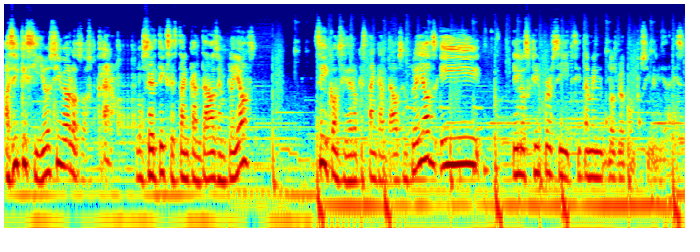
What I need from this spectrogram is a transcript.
Así que sí, yo sí veo a los dos, claro. Los Celtics están cantados en playoffs. Sí, considero que están cantados en playoffs. Y, y los Clippers sí, sí también los veo con posibilidades.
